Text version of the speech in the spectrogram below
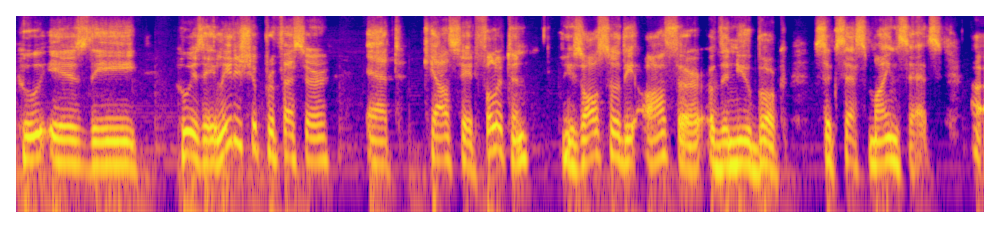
who is the who is a leadership professor at Cal State Fullerton. He's also the author of the new book, Success Mindsets uh,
